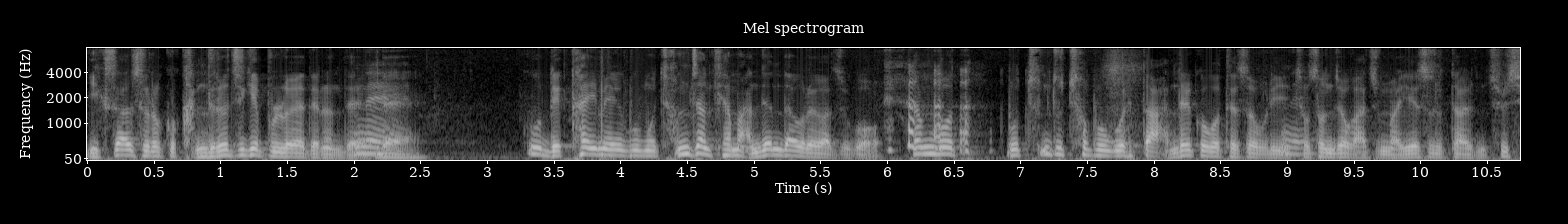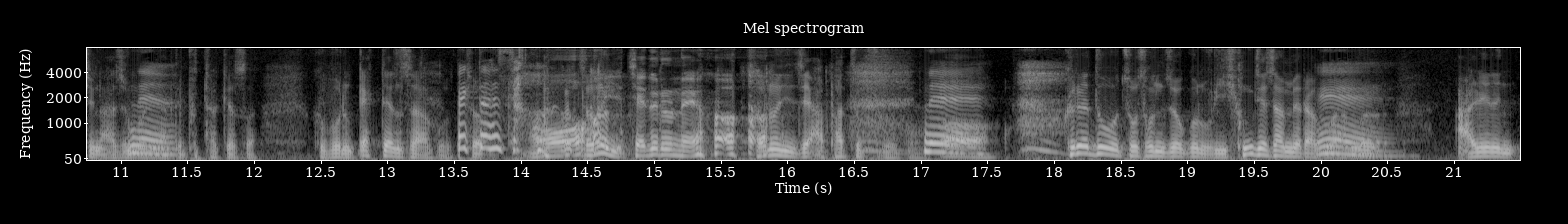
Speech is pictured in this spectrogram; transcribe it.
익살스럽고 간드러지게 불러야 되는데 네. 네. 그 넥타이 메고 뭐 점잖게 하면 안 된다 그래가지고 그냥 뭐, 뭐 춤도 춰보고 했다 안 될 것 같아서 우리 조선족 아줌마 예술단 출신 아주머니한테 네. 부탁해서 그분은 백댄스하고 백댄서. 저, 어, 저는- 제대로네요. 저는 이제 아파트 부르고 네. 어, 그래도 조선족은 우리 형제자매라고 네. 하는 걸 알리는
